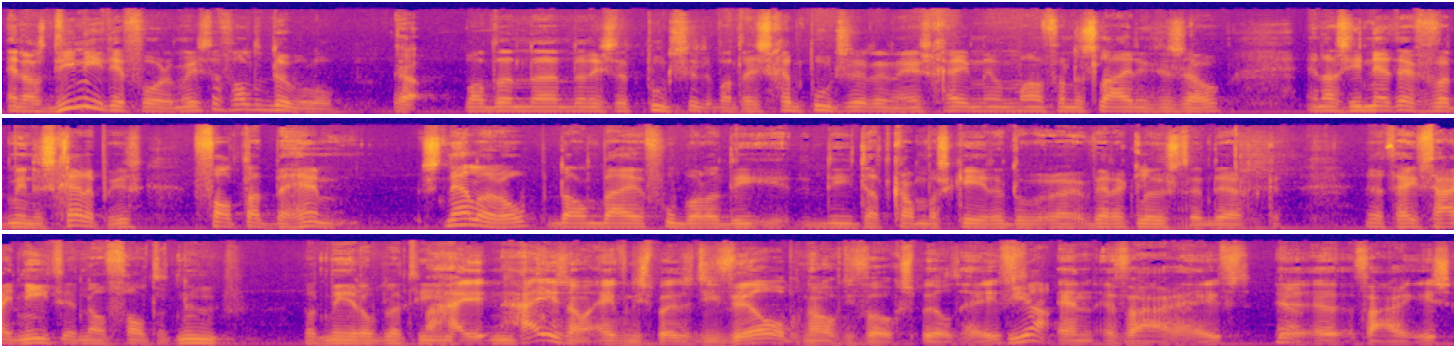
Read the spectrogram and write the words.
En als die niet in vorm is, dan valt het dubbel op. Ja. Want dan, dan, dan is dat poetsen, want hij is geen poetser en hij is geen eh, man van de slidings en zo. En als hij net even wat minder scherp is, valt dat bij hem sneller op dan bij een voetballer die, die dat kan maskeren door eh, werklust en dergelijke. Dat heeft hij niet en dan valt het nu wat meer op dat hij. Maar hij, hij is nou een van die spelers die wel op een hoog niveau gespeeld heeft Ja. en ervaren, heeft, Ja. eh, ervaren is.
